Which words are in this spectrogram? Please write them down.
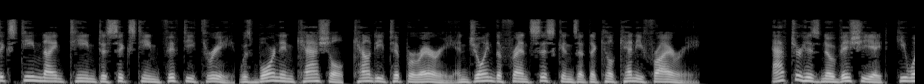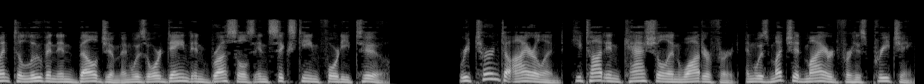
(1619–1653) was born in Cashel, County Tipperary, and joined the Franciscans at the Kilkenny Friary. After his novitiate, he went to Leuven in Belgium and was ordained in Brussels in 1642. Returned to Ireland, he taught in Cashel and Waterford, and was much admired for his preaching.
